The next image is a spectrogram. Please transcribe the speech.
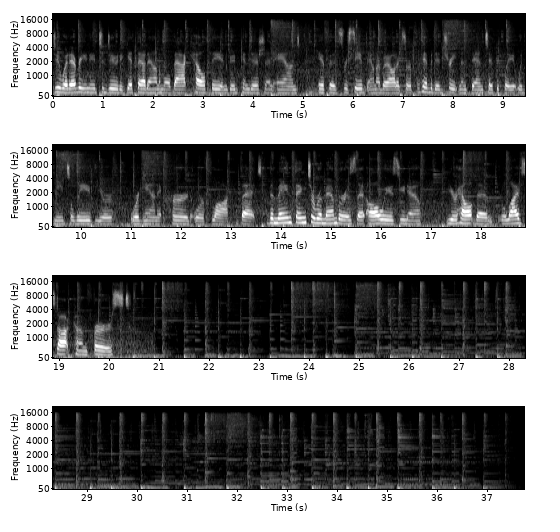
do whatever you need to do to get that animal back healthy and good condition and if it's received antibiotics or prohibited treatment then typically it would need to leave your organic herd or flock. But the main thing to remember is that always, you know, your health, the, the livestock come first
